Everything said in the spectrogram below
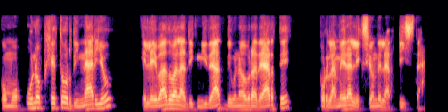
como un objeto ordinario elevado a la dignidad de una obra de arte por la mera elección del artista.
